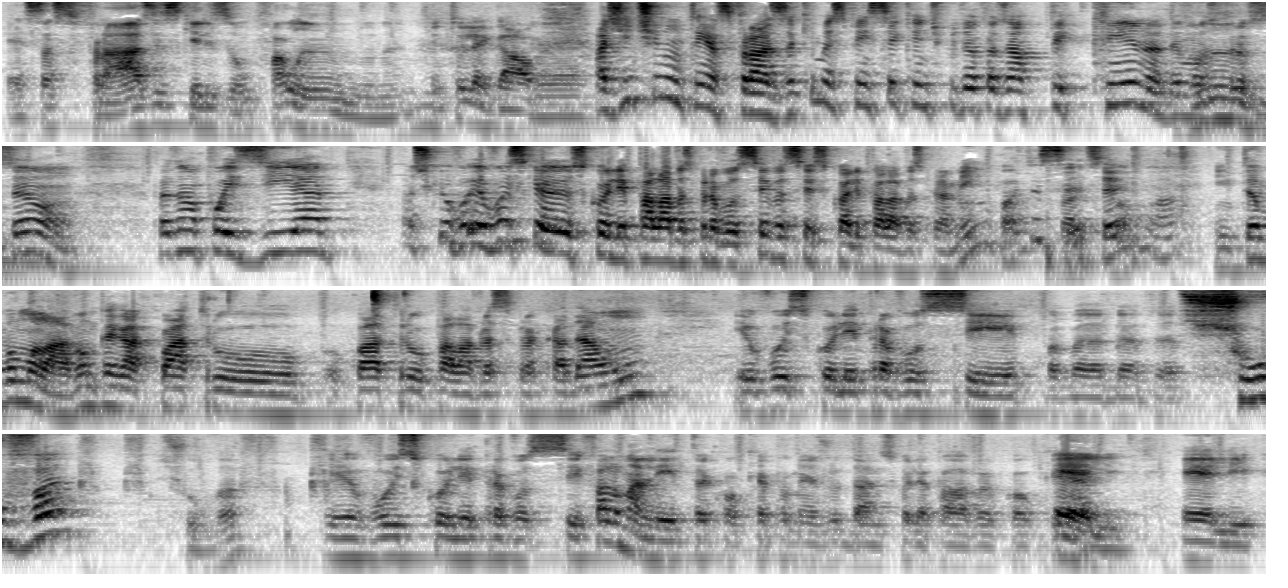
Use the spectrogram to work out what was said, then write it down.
essas frases que eles vão falando, né? Muito legal. É. A gente não tem as frases aqui, mas pensei que a gente podia fazer uma pequena demonstração, fazer uma poesia. Acho que eu vou, eu vou esco- escolher palavras para você, você escolhe palavras para mim? Pode ser, vamos lá. Então vamos lá, vamos pegar quatro, quatro palavras para cada um. Eu vou escolher para você chuva. Chuva. Eu vou escolher para você. Fala uma letra qualquer para me ajudar a escolher a palavra qualquer. L. L.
